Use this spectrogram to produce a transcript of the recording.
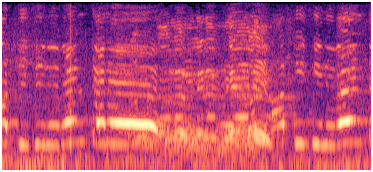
ఆర్టీసీని వెంటనే! ఆర్టీసీని వెంటనే!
